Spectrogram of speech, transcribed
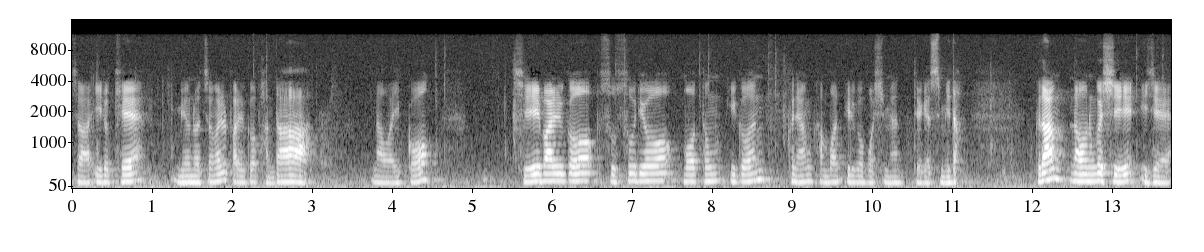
자 이렇게 면허증을 발급한다 나와 있고 재발급 수수료 뭐 등 이건 그냥 한번 읽어보시면 되겠습니다. 그 다음 나오는 것이 이제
